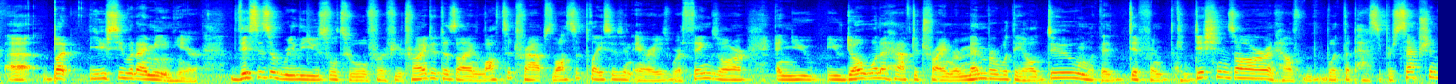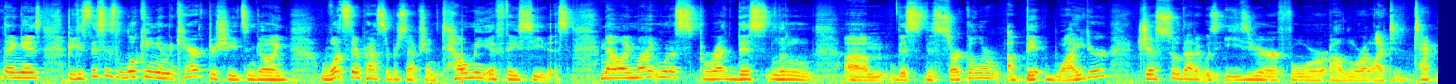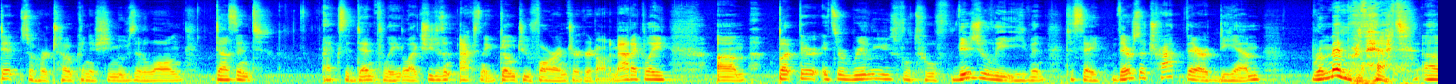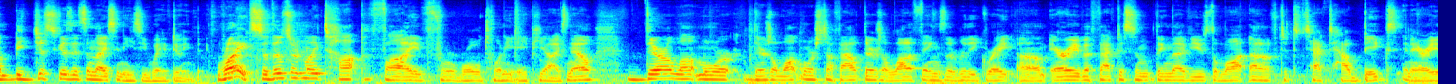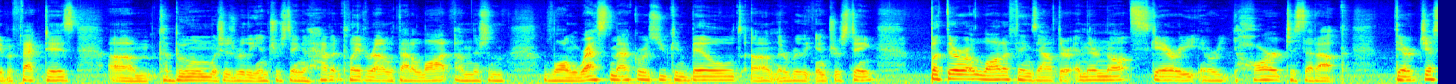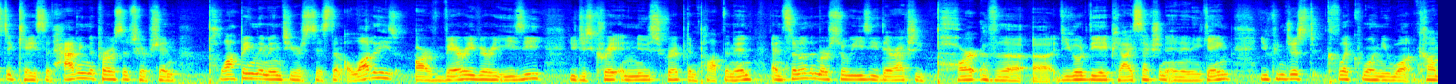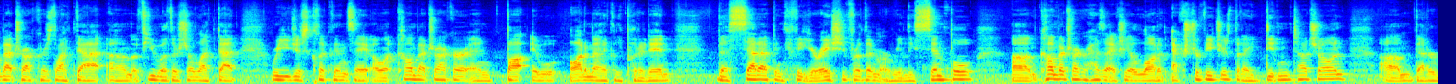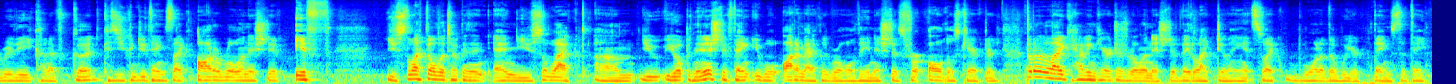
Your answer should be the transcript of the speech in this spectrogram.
uh, but you see what I mean here. this is a really useful tool for if you're trying to design lots of traps, lots of places and areas where things are, and you you don't want to have to try and remember what they all do and what the different conditions are and how what the passive perception thing is, because this is looking in the character sheets and going, what's their passive perception? Tell me if they see this. Now I might want to spread this little um, this this circle a bit wider just so that it was easier for uh, Lorelei to detect it. So her token, if she moves it along, doesn't accidentally like she doesn't accidentally go too far and trigger it automatically. Um, but there it's a really useful tool visually even to say there's a trap there dm remember that um, be, just because it's a nice and easy way of doing things. Right, so those are my top five for Roll20 APIs. Now, there are a lot more, there's a lot more stuff out. There's a lot of things that are really great. Um, area of effect is something that I've used a lot of to detect how big an area of effect is. Um, Kaboom, which is really interesting. I haven't played around with that a lot. Um, there's some long rest macros you can build. Um, they're really interesting but there are a lot of things out there and they're not scary or hard to set up they're just a case of having the pro subscription, plopping them into your system. A lot of these are very, very easy. You just create a new script and plop them in. And some of them are so easy, they're actually part of the. Uh, if you go to the API section in any game, you can just click one you want. Combat trackers like that. Um, a few others are like that, where you just click and say, I want combat tracker, and bot, it will automatically put it in. The setup and configuration for them are really simple. Um, Combat Tracker has actually a lot of extra features that I didn't touch on um, that are really kind of good because you can do things like auto roll initiative. If you select all the tokens and, and you select um, you you open the initiative thing it will automatically roll the initiatives for all those characters. But i like having characters roll initiative they like doing it. It's like one of the weird things that they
